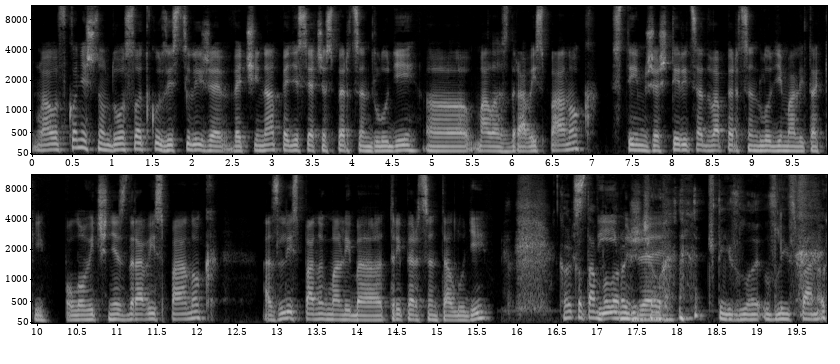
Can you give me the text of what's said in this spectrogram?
Ale v konečnom dôsledku zistili, že väčšina, 56% ľudí e, mala zdravý spánok, s tým, že 42% ľudí mali taký polovične zdravý spánok a zlý spánok mal iba 3% ľudí. Koľko tam tým, bolo rodičov že... v tých zl- zlý spánok?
